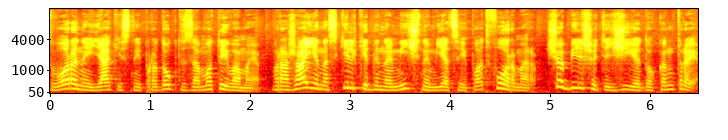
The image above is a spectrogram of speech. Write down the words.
створений якісний продукт за мотивами. Вражає наскільки динамічним є цей платформер, що більше тяжіє до контри.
